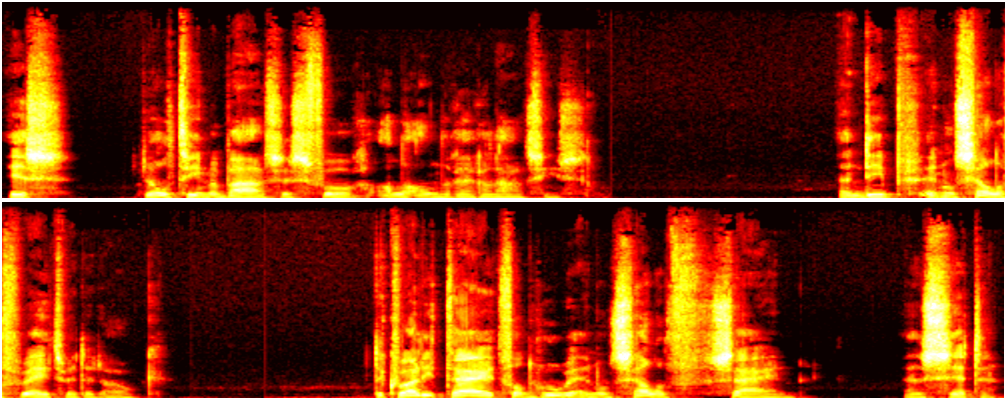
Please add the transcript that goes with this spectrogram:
is de ultieme basis voor alle andere relaties. En diep in onszelf weten we dit ook. De kwaliteit van hoe we in onszelf zijn en zitten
